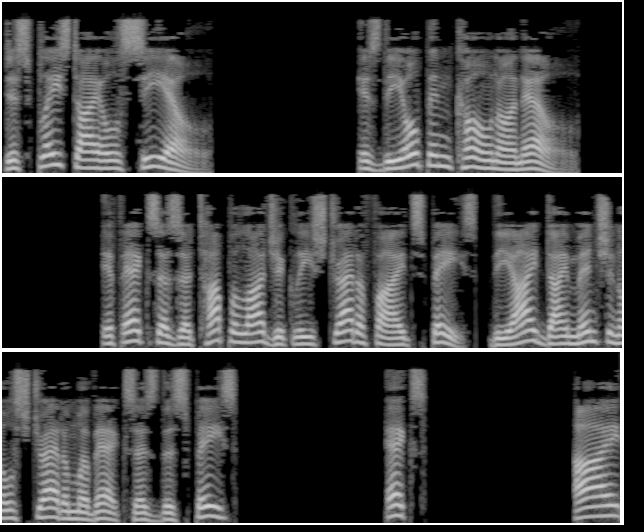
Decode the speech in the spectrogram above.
Display style CL is the open cone on L. If X is a topologically stratified space, the i-dimensional stratum of X is the space X I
